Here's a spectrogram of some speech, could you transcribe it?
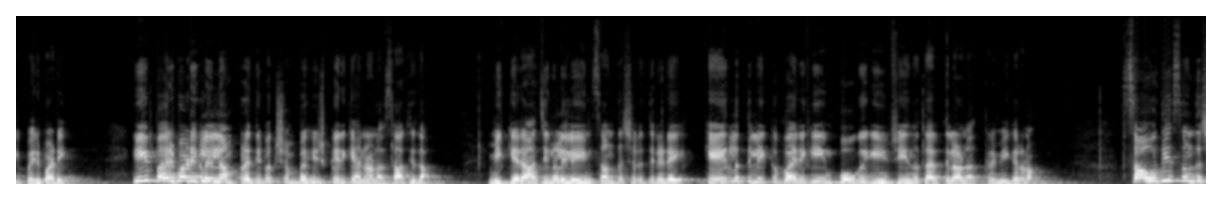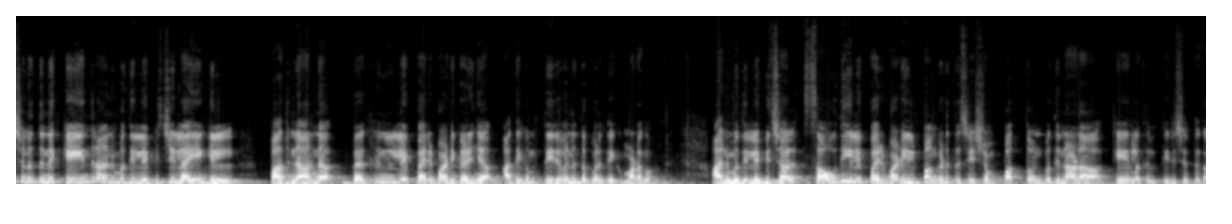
ഈ പരിപാടി. ഈ പരിപാടികളെല്ലാം പ്രതിപക്ഷം ബഹിഷ്കരിക്കാനാണ് സാധ്യത. മിക്ക രാജ്യങ്ങളിലെയും സന്ദർശനത്തിനിടെ കേരളത്തിലേക്ക് വരികയും പോകുകയും ചെയ്യുന്ന തരത്തിലാണ് ക്രമീകരണം. സൗദി സന്ദർശനത്തിന് കേന്ദ്രാനുമതി ലഭിച്ചില്ല എങ്കിൽ പതിനാറിന് ബഹ്റിനിലെ പരിപാടി കഴിഞ്ഞ് അദ്ദേഹം തിരുവനന്തപുരത്തേക്ക് മടങ്ങും. അനുമതി ലഭിച്ചാൽ സൗദിയിലെ പരിപാടിയിൽ പങ്കെടുത്ത ശേഷം പത്തൊൻപതിനാണ് കേരളത്തിൽ തിരിച്ചെത്തുക.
